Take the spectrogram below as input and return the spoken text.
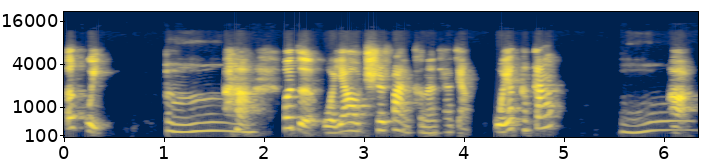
饿鬼，嗯，哈，或者我要吃饭，可能他讲我要刚刚，哦，啊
